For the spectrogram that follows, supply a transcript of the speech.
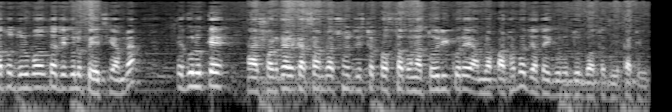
গত দুর্বলতা যেগুলো পেয়েছি আমরা, এগুলোকে সরকারের কাছে আমরা সুনির্দিষ্ট প্রস্তাবনা তৈরি করে আমরা পাঠাবো যাতে এগুলো দুর্বলতাগুলো কাটিয়ে উঠে।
